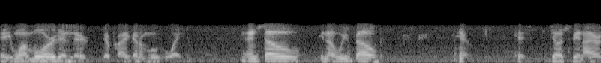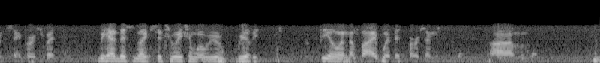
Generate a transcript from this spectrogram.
that you want more, then they're they're probably going to move away. And so, you know, we felt, you know, because Josephine and I are the same person, but we had this like situation where we were really feeling the vibe with this person, um,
